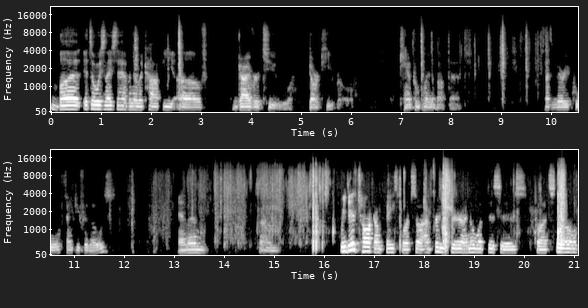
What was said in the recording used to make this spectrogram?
but it's always nice to have another copy of Guyver 2, Dark Hero. Can't complain about that. That's very cool. Thank you for those. And then, um, we did talk on Facebook, so I'm pretty sure I know what this is, but still,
